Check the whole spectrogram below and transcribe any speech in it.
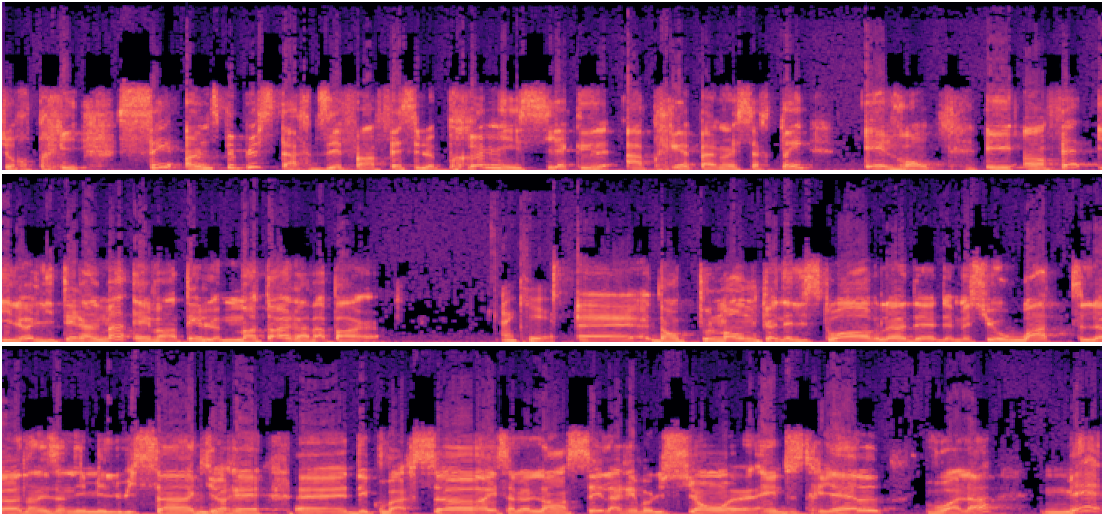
surpris, c'est un petit peu plus tardif en fait. C'est le premier siècle après par un certain Héron. Et en fait, il a littéralement inventé le moteur à vapeur. OK. Euh, donc tout le monde connaît l'histoire là de, de Monsieur Watt là dans les années 1800 qui aurait euh, découvert ça et ça l'a lancé la révolution euh, industrielle. Voilà. Mais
